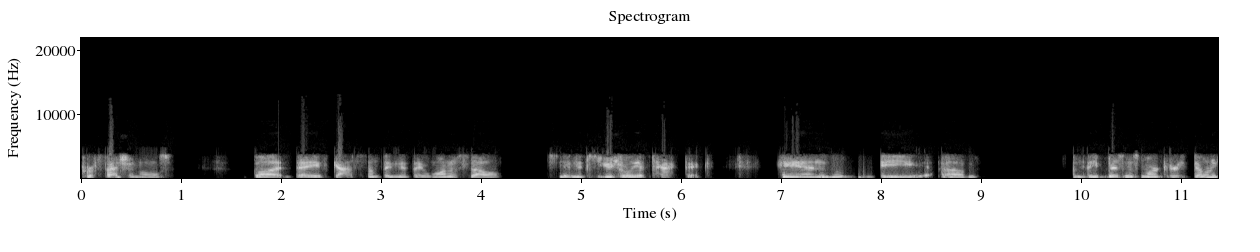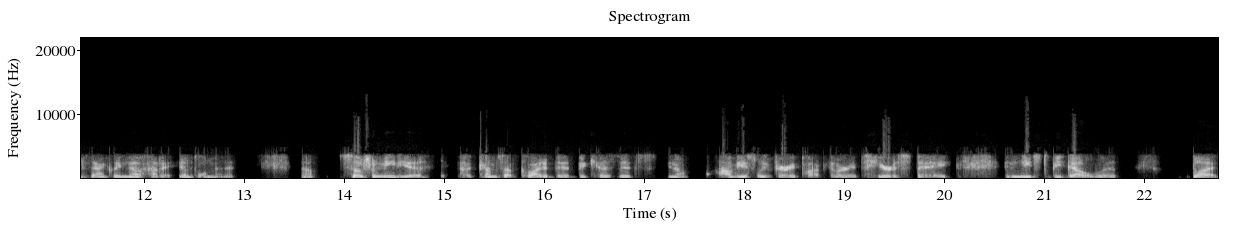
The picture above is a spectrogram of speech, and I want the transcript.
professionals, but they've got something that they want to sell, and it's usually a tactic. And mm-hmm. the um, the business marketers don't exactly know how to implement it. Now, social media uh, comes up quite a bit because it's you know obviously very popular. It's here to stay and needs to be dealt with. But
